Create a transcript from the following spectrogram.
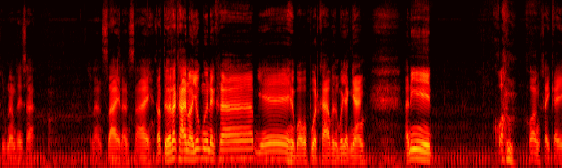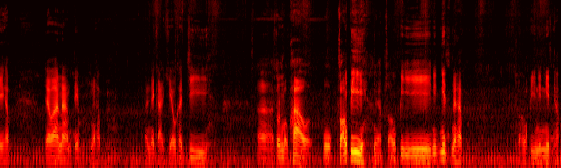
สูบน้ำใส่สะ ลานไส้ลานไส้ต่อเต๋อทักทายหน่อยยกมือหน่อยครับ เย้บอกว่าปวดขาเพราะฉะนั้นอยากยาง อันนี้คว้างคว้างใส่ไก่ครับ แต่ว่าน้ำเต็มนะครับ บรรยากาศเขียวขจีอ่อต้นบักพร้าวปลูกสองปีนะครับสองปีนิดๆนะครับสองปีนิดๆครับ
